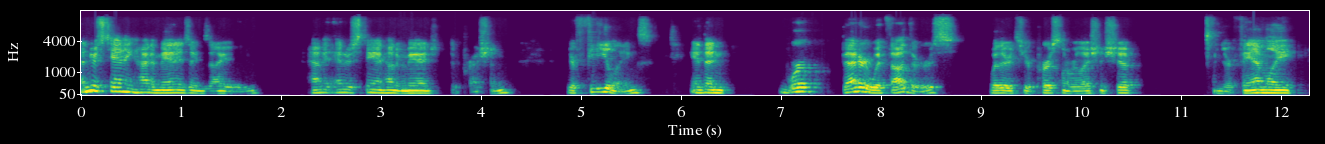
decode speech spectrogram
understanding how to manage anxiety, how to understand how to manage depression, your feelings, and then work better with others, whether it's your personal relationship and your family,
